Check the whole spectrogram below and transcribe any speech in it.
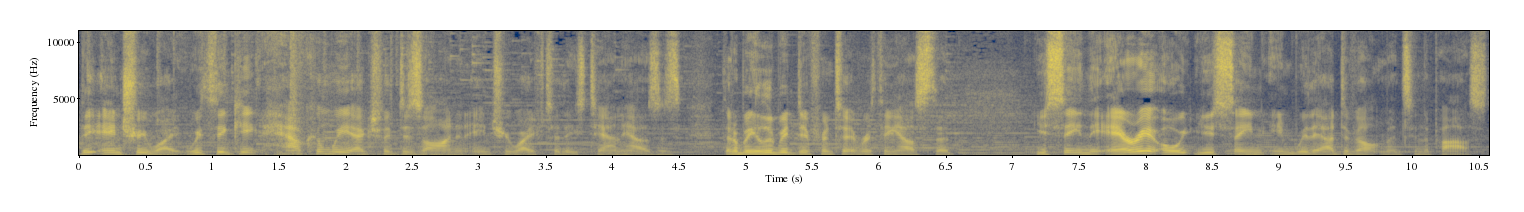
the entryway. We're thinking, how can we actually design an entryway to these townhouses that'll be a little bit different to everything else that you see in the area or you've seen in with our developments in the past.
